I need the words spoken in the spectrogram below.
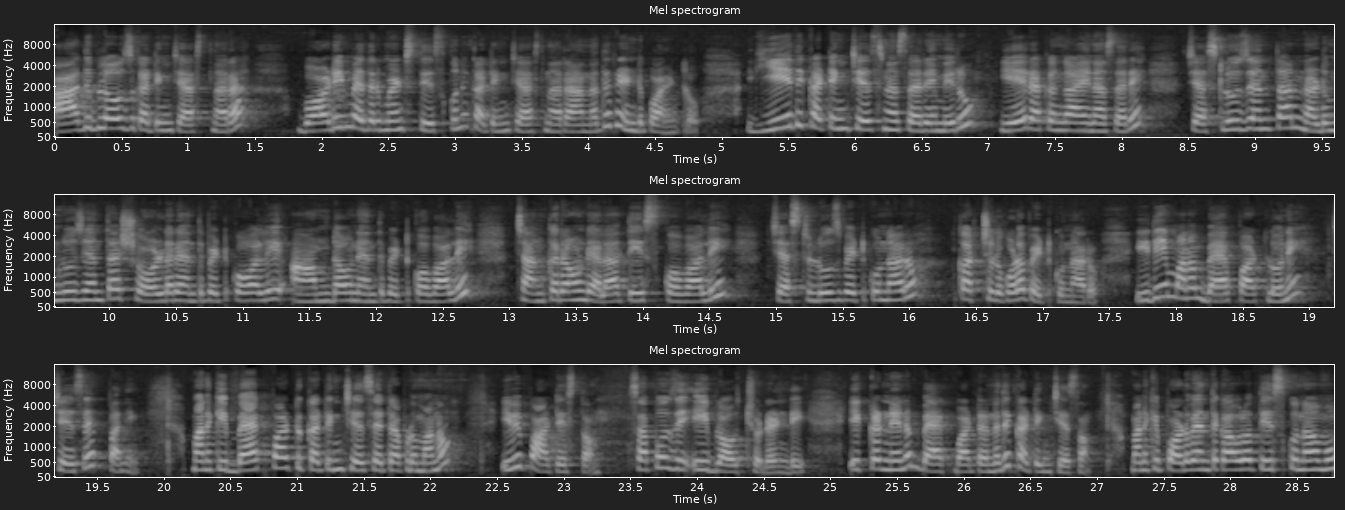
ఆది బ్లౌజ్ కటింగ్ చేస్తున్నారా? బాడీ మెజర్మెంట్స్ తీసుకుని కటింగ్ చేస్తున్నారా అన్నది రెండు పాయింట్లు. ఏది కటింగ్ చేసినా సరే మీరు ఏ రకంగా అయినా సరే చెస్ట్ లూజ్ ఎంత నడుం లూజ్ ఎంత షోల్డర్ ఎంత పెట్టుకోవాలి ఆర్మ్ డౌన్ ఎంత పెట్టుకోవాలి చంక రౌండ్ ఎలా తీసుకోవాలి చెస్ట్ లూజ్ పెట్టుకున్నారు ఖర్చులు కూడా పెట్టుకున్నారు. ఇది మనం బ్యాక్ పార్ట్లోని చేసే పని. మనకి బ్యాక్ పార్ట్ కటింగ్ చేసేటప్పుడు మనం ఇవి పాటిస్తాం. సపోజ్ ఈ బ్లౌజ్ చూడండి. ఇక్కడ నేను బ్యాక్ పార్ట్ అనేది కటింగ్ చేసాం మనకి పొడవు ఎంత కావాలో తీసుకున్నాము.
